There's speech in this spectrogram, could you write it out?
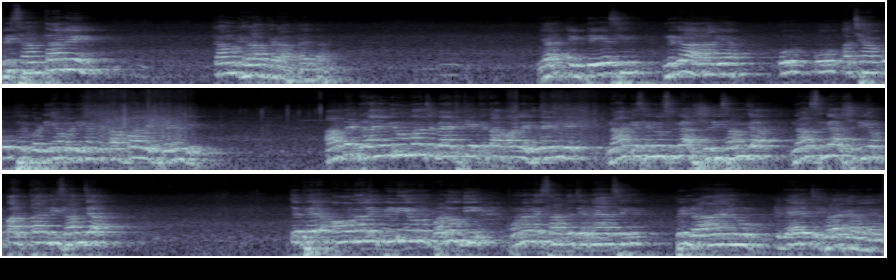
ਵੀ ਸੰਤਾਂ ਨੇ ਕੰਮ ਖਰਾਬ ਕਰਾਤਾ ਇਹਦਾ। ਯਾਰ ਐਡੇ ਅਸੀਂ ਨਿਗਾਰ ਆ ਗਿਆ। ਉਹ ਉਹ ਅੱਛਾ, ਉਹ ਫਿਰ ਵੱਡੀਆਂ ਵੱਡੀਆਂ ਕਿਤਾਬਾਂ ਲਿਖ ਦੇਣਗੇ। ਆਪਦੇ ਡਰਾਇੰਗ ਰੂਮਾਂ 'ਚ ਬੈਠ ਕੇ ਕਿਤਾਬਾਂ ਲਿਖ ਦੇਣਗੇ। ਨਾ ਕਿਸੇ ਨੂੰ ਸੰਘਰਸ਼ ਦੀ ਸਮਝ ਆ, ਨਾ ਸੰਘਰਸ਼ ਦੀਆਂ ਪਰਤਾਂ ਦੀ ਸਮਝ ਆ। ਤੇ ਫਿਰ ਆਉਣ ਵਾਲੀ ਪੀੜ੍ਹੀ ਉਹਨੂੰ ਪੜੂਗੀ ਉਹਨਾਂ ਨੇ ਸੰਤ ਜਰਨੈਲ ਸਿੰਘ ਭਿੰਡਰਾਂ ਨੂੰ ਕਟਹਿਰੇ 'ਚ ਖੜਾ ਕਰ ਲੈਣਾ।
